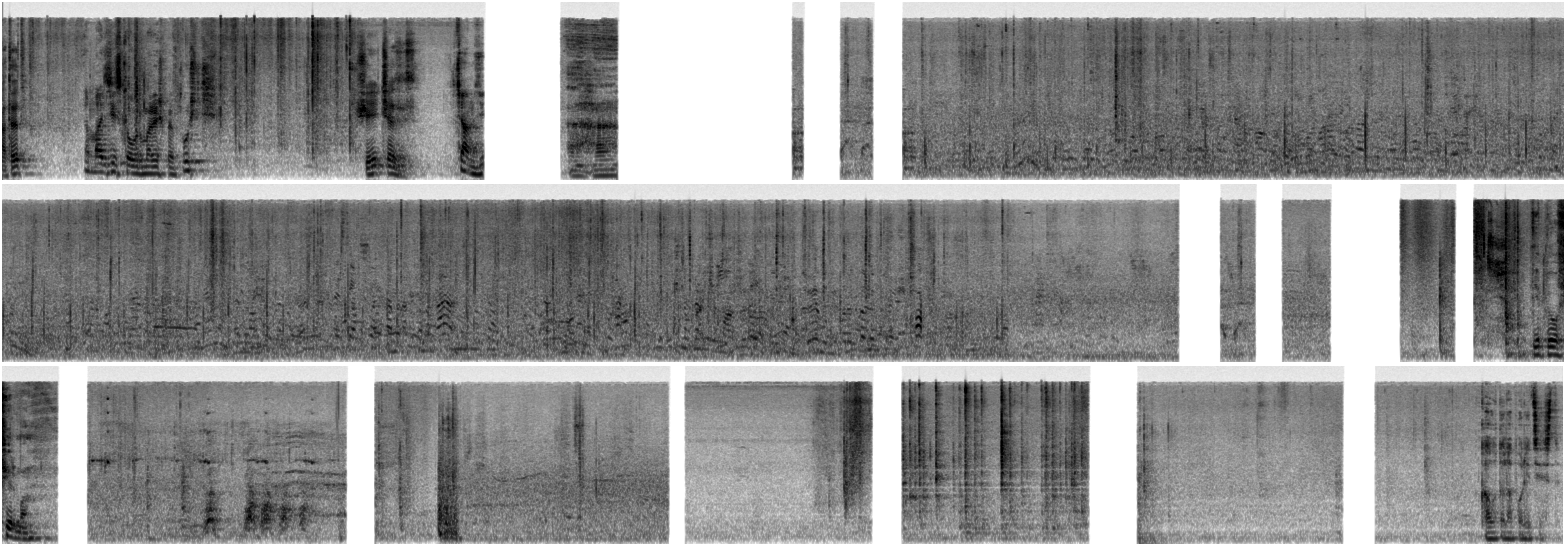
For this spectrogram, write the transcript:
Atât? am mai zis că urmărești pe puști. Și ce a zis? Ce-am zis? E pe o firmă. Caută la polițist.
